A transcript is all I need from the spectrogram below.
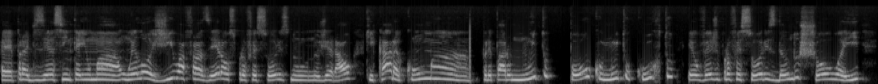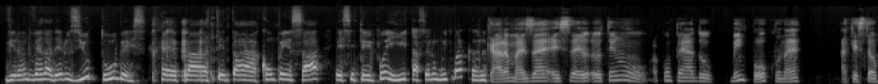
é, para dizer assim, tem uma, um elogio a fazer aos professores no, no geral, que, cara, com um preparo muito pouco, muito curto, eu vejo professores dando show aí, virando verdadeiros youtubers é, para tentar compensar esse tempo aí. Tá sendo muito bacana. Cara, mas é, é isso eu tenho acompanhado bem pouco, né? A questão,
